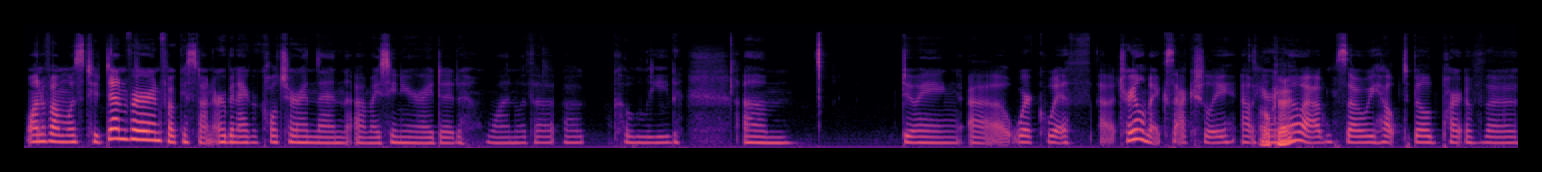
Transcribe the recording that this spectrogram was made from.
one of them was to Denver and focused on urban agriculture, and then uh, my senior year I did one with a, a co-lead um, doing uh, work with uh, Trail Mix actually out here okay. in Moab. So we helped build part of the,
